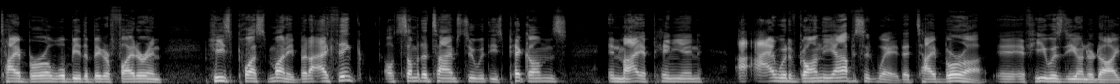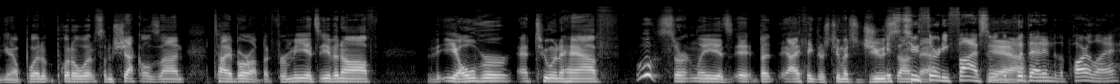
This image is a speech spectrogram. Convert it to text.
Tybura will be the bigger fighter, and he's plus money. But I think Uh, some of the times too with these pickums, in my opinion, I, I would have gone the opposite way. That Tybura, i- if he was the underdog, you know, put put a, some shekels on Tybura. But for me, it's Ivanov. The over at two and a half. Certainly, it's it, but I think there's too much juice It's on that. 235, so we can put that into the parlay.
